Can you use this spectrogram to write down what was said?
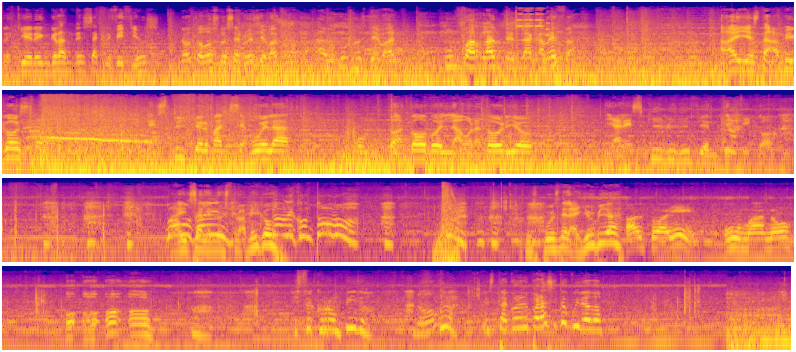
requieren grandes sacrificios. No todos los héroes llevan capa, algunos llevan un parlante en la cabeza. Ahí está, amigos. Speakerman se vuela junto a todo el laboratorio y al Skibidi científico. Ahí ¡Vamos sale nuestro amigo. ¡Dale con todo! Después de la lluvia. Alto ahí, humano. Oh, oh, oh, oh. Está corrompido. No, está con el parásito, cuidado.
